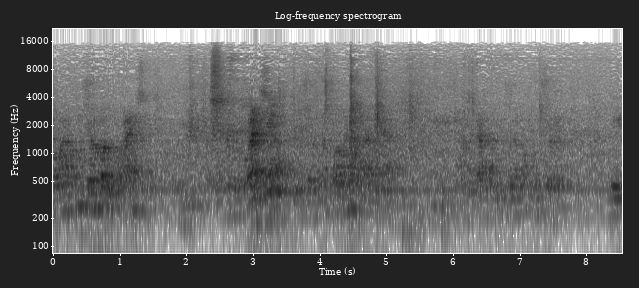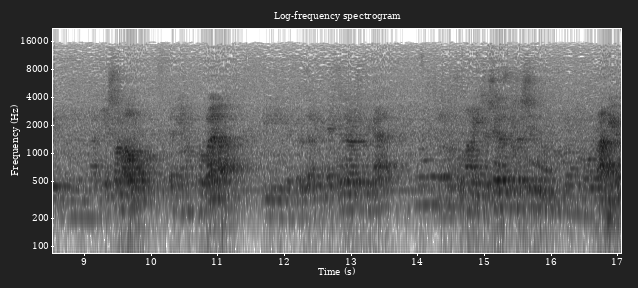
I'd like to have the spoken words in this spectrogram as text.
volen en funció de l'ocorrència. L'ocorrència, això no es poden determinar. En el cas de que no funciona. I aquí a Salou teníem un problema i el l'arquitecte deu explicar la formalització després ha sigut molt ràpida,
